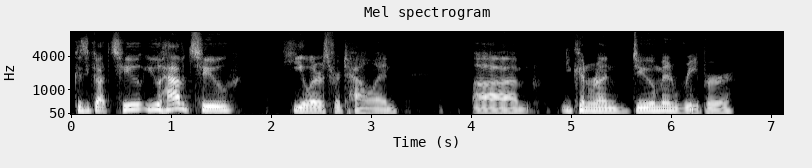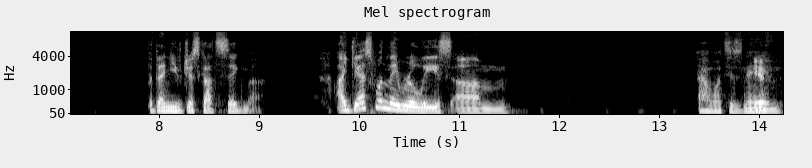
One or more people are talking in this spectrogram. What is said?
Because you got two, you have two healers for Talon. Um, you can run Doom and Reaper, but then you've just got Sigma. I guess when they release, um, oh, what's his name?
